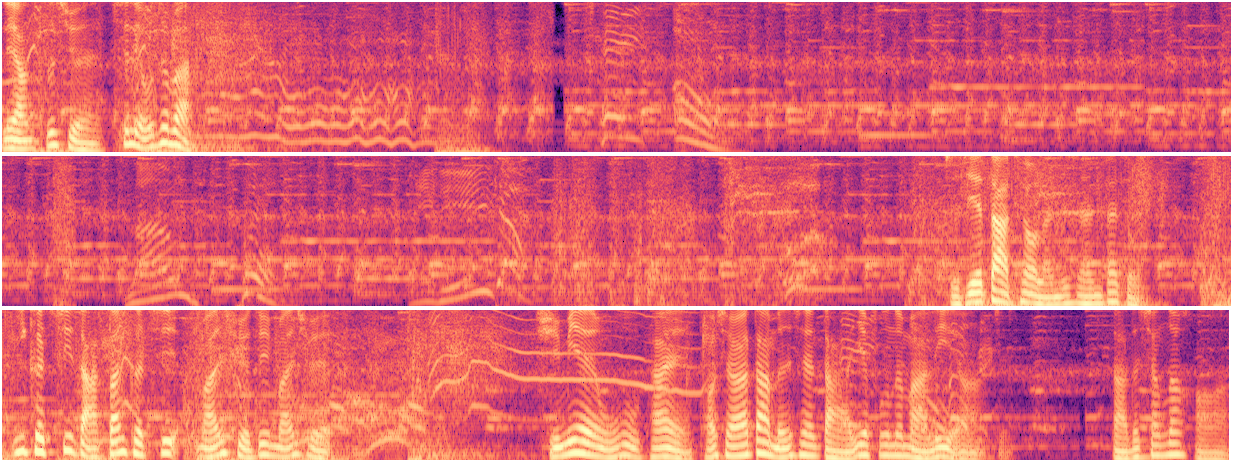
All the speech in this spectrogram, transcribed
两次血，先留着吧。直接大跳蓝之山带走，一颗气打三颗气，满血对满血，局面五五开。陶小丫大门现在打叶枫的玛丽啊，这打的相当好啊。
